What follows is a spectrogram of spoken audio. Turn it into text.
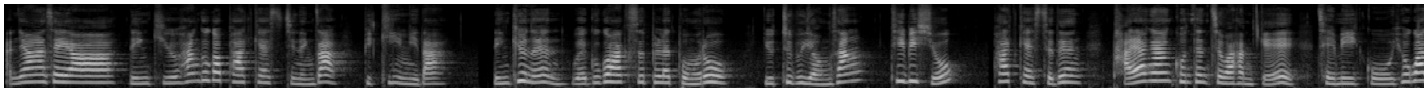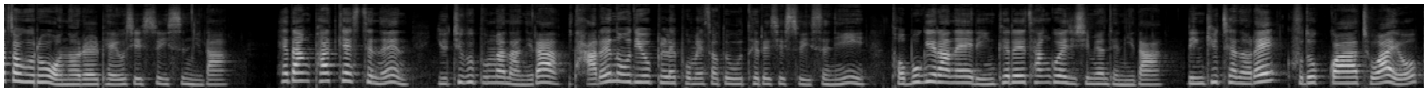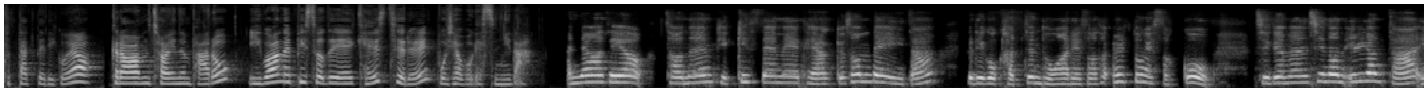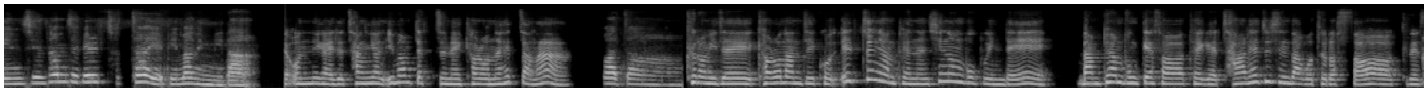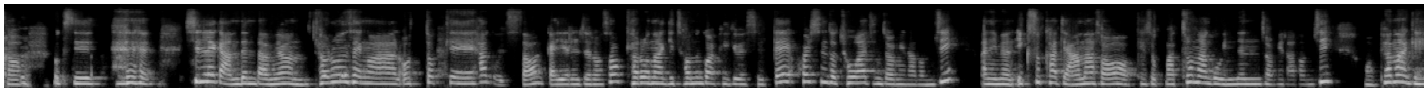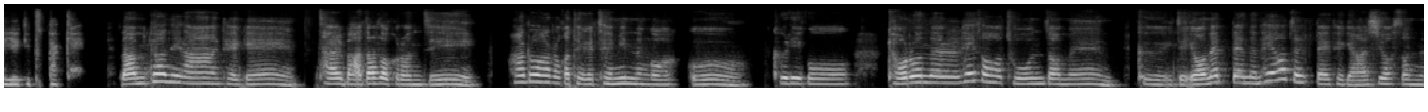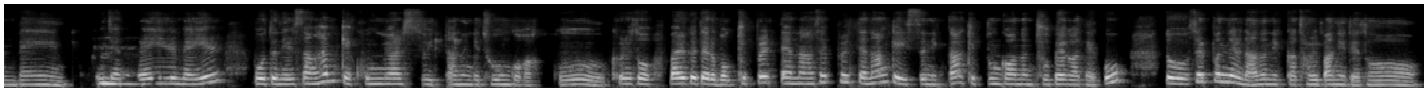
안녕하세요. 링큐 한국어 팟캐스트 진행자 비키입니다. 링큐는 외국어 학습 플랫폼으로 유튜브 영상, TV쇼, 팟캐스트 등 다양한 콘텐츠와 함께 재미있고 효과적으로 언어를 배우실 수 있습니다. 해당 팟캐스트는 유튜브뿐만 아니라 다른 오디오 플랫폼에서도 들으실 수 있으니 더보기란에 링크를 참고해 주시면 됩니다. 링큐 채널의 구독과 좋아요 부탁드리고요. 그럼 저희는 바로 이번 에피소드의 게스트를 모셔보겠습니다. 안녕하세요. 저는 비키쌤의 대학교 선배이자 그리고 같은 동아리에서 활동했었고 지금은 신혼 1년차 임신 31주차 예비맘입니다. 언니가 이제 작년 이맘때쯤에 결혼을 했잖아. 맞아. 그럼 이제 결혼한 지 곧 1주년 되는 신혼부부인데 남편분께서 되게 잘 해주신다고 들었어. 그래서 혹시 실례가 안 된다면 결혼 생활 어떻게 하고 있어? 그러니까 예를 들어서 결혼하기 전과 비교했을 때 훨씬 더 좋아진 점이라든지 아니면 익숙하지 않아서 계속 맞춰나고 있는 점이라든지 어, 편하게 얘기 부탁해. 남편이랑 되게 잘 맞아서 그런지 하루하루가 되게 재밌는 것 같고 그리고 결혼을 해서 좋은 점은 그 이제 연애 때는 헤어질 때 되게 아쉬웠었는데 이제 음. 매일매일 모든 일상 함께 공유할 수 있다는 게 좋은 것 같고 그래서 말 그대로 뭐 기쁠 때나 슬플 때나 함께 있으니까 기쁜 거는 두 배가 되고 또 슬픈 일 나누니까 절반이 돼서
